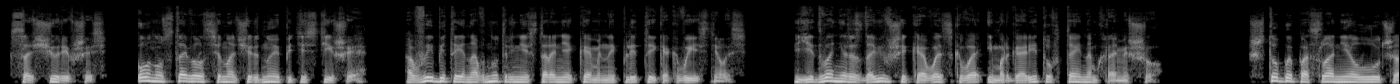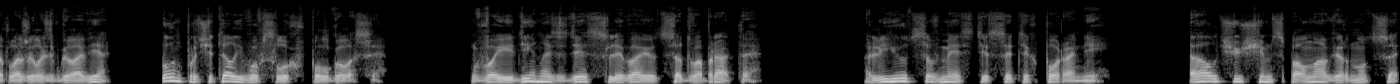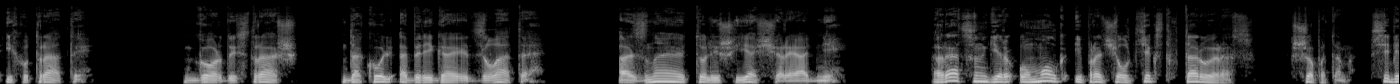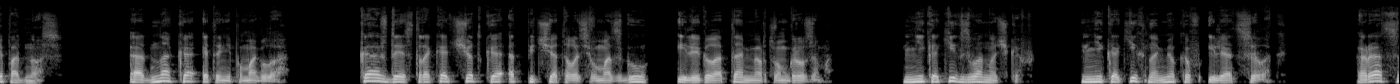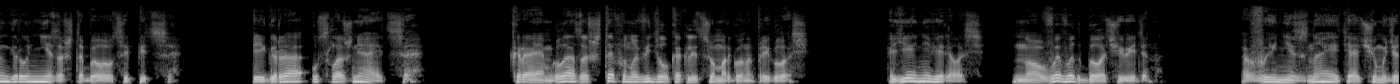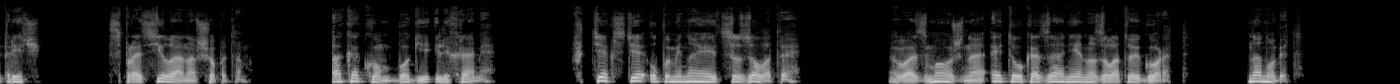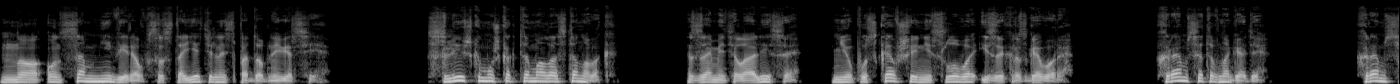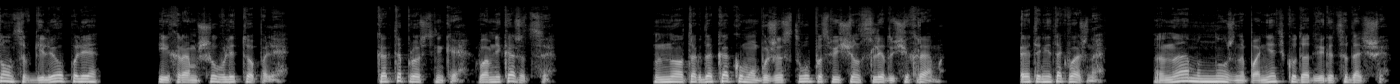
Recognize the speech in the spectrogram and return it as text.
Сощурившись, он уставился на очередное пятистишие, выбитое на внутренней стороне каменной плиты, как выяснилось, едва не раздавивший Ковальского и Маргариту в тайном храме Шу. Чтобы послание лучше отложилось в голове, он прочитал его вслух в полголоса. «Воедино здесь сливаются два брата. Льются вместе с этих пор они. Алчущим сполна вернутся их утраты. Гордый страж, доколь оберегает злато, а знают то лишь ящеры одни». Ратцингер умолк и прочел текст второй раз, шепотом, себе под нос. Однако это не помогло. Каждая строка четко отпечаталась в мозгу и легла там мертвым грузом. Никаких звоночков, никаких намеков или отсылок. Ратцингеру не за что было уцепиться. Игра усложняется. Краем глаза Штефан увидел, как лицо Марго напряглось. Ей не верилось, но вывод был очевиден. «Вы не знаете, о чем идет речь?» — спросила она шепотом. «О каком боге или храме?» В тексте упоминается золото. Возможно, это указание на золотой город, на Нобит. Но он сам не верил в состоятельность подобной версии. «Слишком уж как-то мало остановок», — заметила Алиса, не упускавшая ни слова из их разговора. «Храм Сета в Нагаде, храм Солнца в Гелиополе и храм Шу в Литополе. Как-то простенько, вам не кажется?» Но тогда какому божеству посвящен следующий храм? Это не так важно. Нам нужно понять, куда двигаться дальше.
